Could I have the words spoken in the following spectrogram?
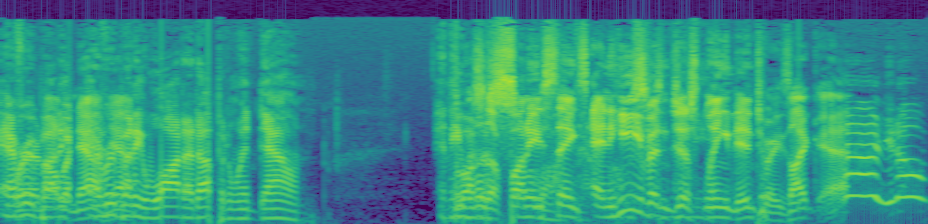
everybody down, everybody yeah. wadded up and went down. And he One was of the funniest things, and he even just leaned into it. He's like, yeah, you know,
